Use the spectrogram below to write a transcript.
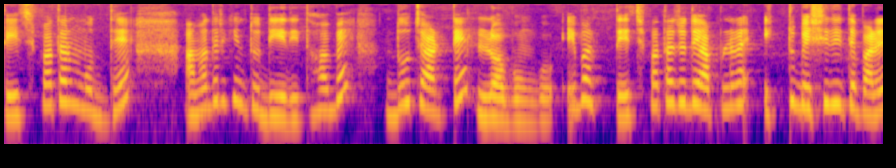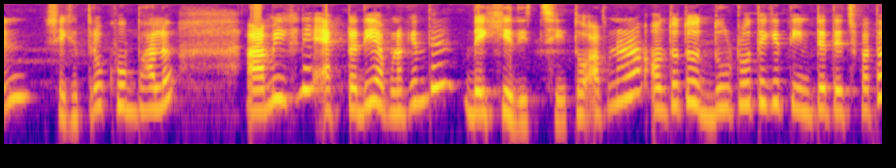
তেজপাতার মধ্যে আমাদের কিন্তু দিয়ে দিতে হবে দু চারটে লবঙ্গ। এবার তেজপাতা যদি আপনারা একটু বেশি দিতে পারেন, সেক্ষেত্রেও খুব ভালো। আমি এখানে একটা দিয়ে আপনাকে দেখিয়ে দিচ্ছি। তো আপনারা অন্তত দুটো থেকে তিনটে তেজপাতা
